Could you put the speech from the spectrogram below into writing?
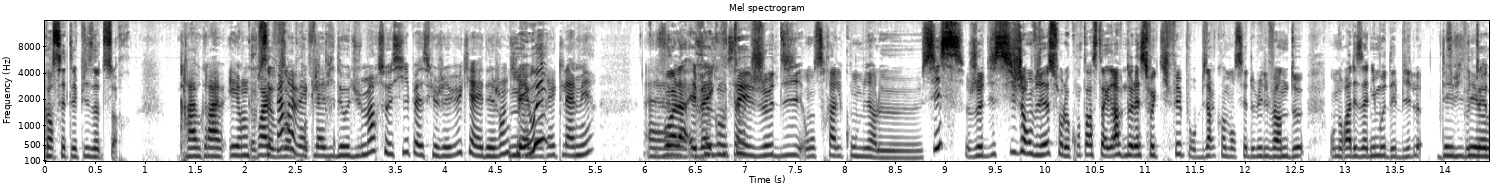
quand cet épisode sort Grave, grave. Et on Comme pourra le faire avec la vidéo du morse aussi, parce que j'ai vu qu'il y avait des gens qui Mais avaient oui. réclamé. Euh, voilà et ben faisons ça. écoutez jeudi on sera le combien le 6 jeudi 6 janvier sur le compte Instagram de Laisse-moi kiffer pour bien commencer 2022 on aura des animaux débiles des vidéos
